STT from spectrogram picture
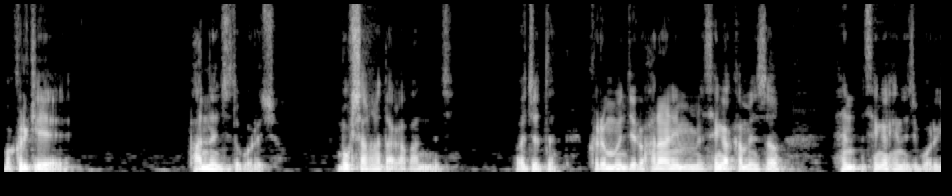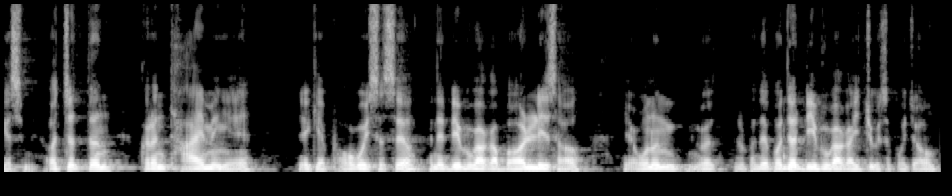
뭐 그렇게 봤는지도 모르죠. 묵상하다가 봤는지. 어쨌든 그런 문제로 하나님을 생각하면서 생각했는지 모르겠습니다. 어쨌든 그런 타이밍에 이렇게 보고 있었어요. 근데 리브가가 멀리서 오는 것을 보는데 먼저 리브가가 이쪽에서 보죠.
